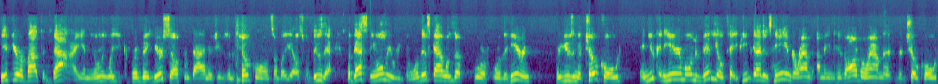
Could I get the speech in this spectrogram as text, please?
if you're about to die and the only way you can prevent yourself from dying is using a chokehold on somebody else, we'll do that. But that's the only reason. Well, this guy was up for, for the hearing for using a chokehold, and you can hear him on the videotape. He's got his hand around, I mean, his arm around the, the chokehold,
